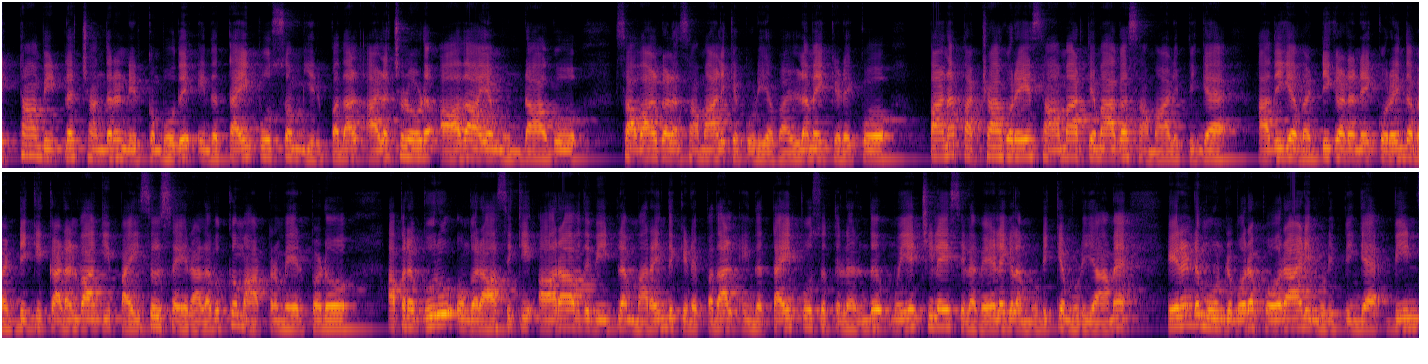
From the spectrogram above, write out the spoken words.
எட்டாம் வீட்டில் சந்திரன் நிற்கும்போது இந்த தைப்பூசம் இருப்பதால் அலைச்சலோடு ஆதாயம் உண்டாகும் சவால்களை சமாளிக்கக்கூடிய வல்லமை கிடைக்கும் பண பற்றாக்குறையை சாமர்த்தியமாக சமாளிப்பீங்க. அதிக வட்டி கடனை குறைந்த வட்டிக்கு கடன் வாங்கி பைசல் செய்கிற அளவுக்கு மாற்றம் ஏற்படும். அப்புறம் குரு உங்கள் ராசிக்கு ஆறாவது வீட்டில் மறைந்து கிடப்பதால் இந்த தைப்பூசத்திலிருந்து முயற்சியிலே சில வேலைகளை முடிக்க முடியாமல் இரண்டு மூன்று முறை போராடி முடிப்பீங்க. வீண்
